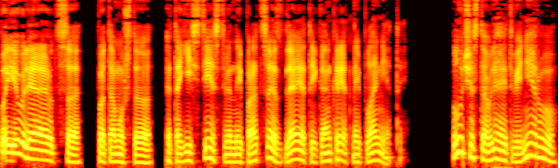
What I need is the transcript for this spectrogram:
появляются, потому что это естественный процесс для этой конкретной планеты. Луч оставляет Венеру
